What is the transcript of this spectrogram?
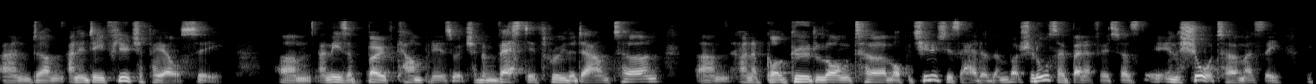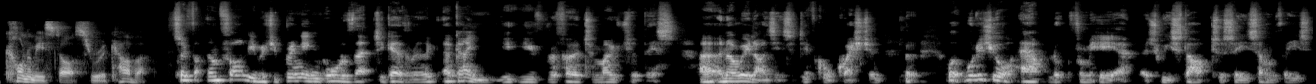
and, um, and indeed Future PLC. Um, and these are both companies which have invested through the downturn um, and have got good long-term opportunities ahead of them, but should also benefit as in the short term as the economy starts to recover. So, and finally, Richard, bringing all of that together, and again, you, have referred to most of this, uh, and I realise it's a difficult question, but what, what is your outlook from here as we start to see some of these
